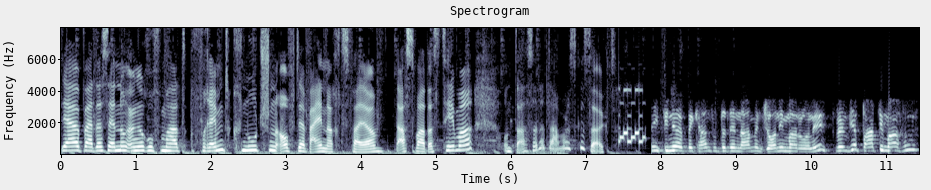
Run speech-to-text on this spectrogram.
der bei der Sendung angerufen hat, Fremdknutschen auf der Weihnachtsfeier. Das war das Thema und das hat er damals gesagt. Ich bin ja bekannt unter dem Namen Johnny Maroni. Wenn wir Party machen,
